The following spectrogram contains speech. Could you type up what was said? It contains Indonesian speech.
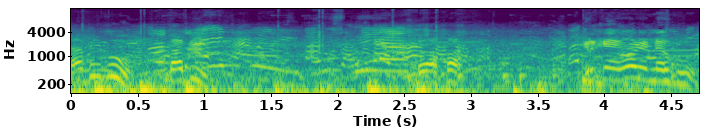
Tapi bu, tapi. Gerkeng udah nih bu.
